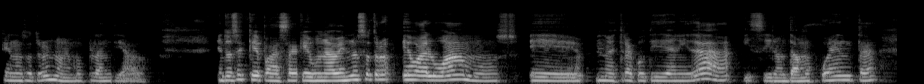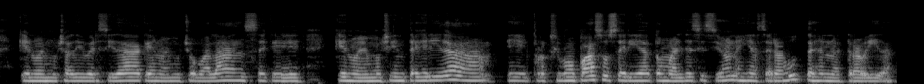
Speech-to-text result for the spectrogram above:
que nosotros nos hemos planteado. Entonces, ¿qué pasa? Que una vez nosotros evaluamos eh, nuestra cotidianidad y si nos damos cuenta que no hay mucha diversidad, que no hay mucho balance, que, que no hay mucha integridad, el próximo paso sería tomar decisiones y hacer ajustes en nuestra vida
